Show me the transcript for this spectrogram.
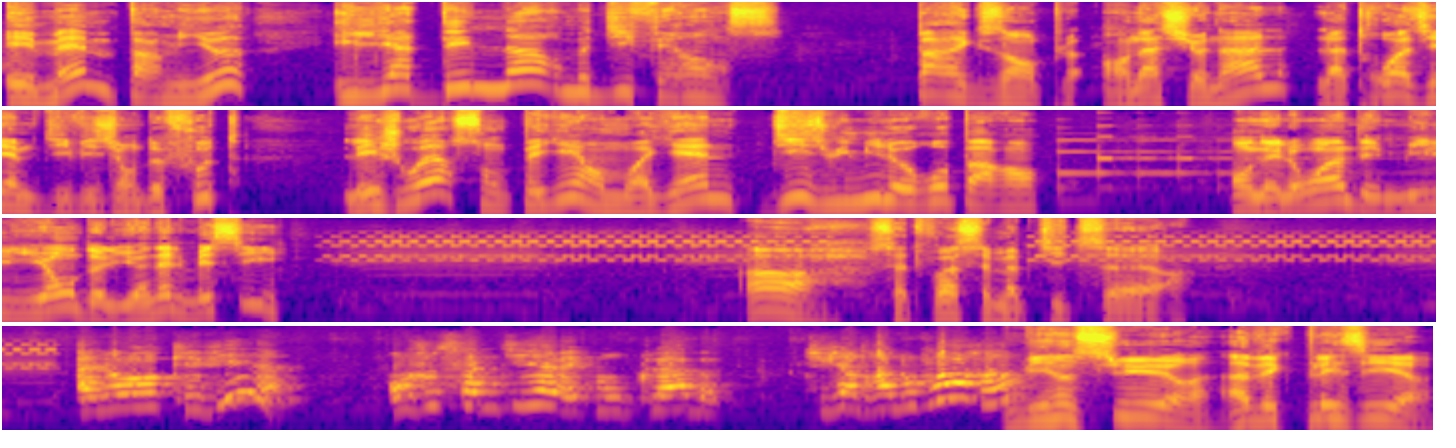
Et même parmi eux, il y a d'énormes différences. Par exemple, en national, la troisième division de foot, les joueurs sont payés en moyenne 18 000 euros par an. On est loin des millions de Lionel Messi. Oh, cette fois c'est ma petite sœur. Allô, Kevin On joue samedi avec mon club. Tu viendras nous voir, hein? Bien sûr, avec plaisir.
